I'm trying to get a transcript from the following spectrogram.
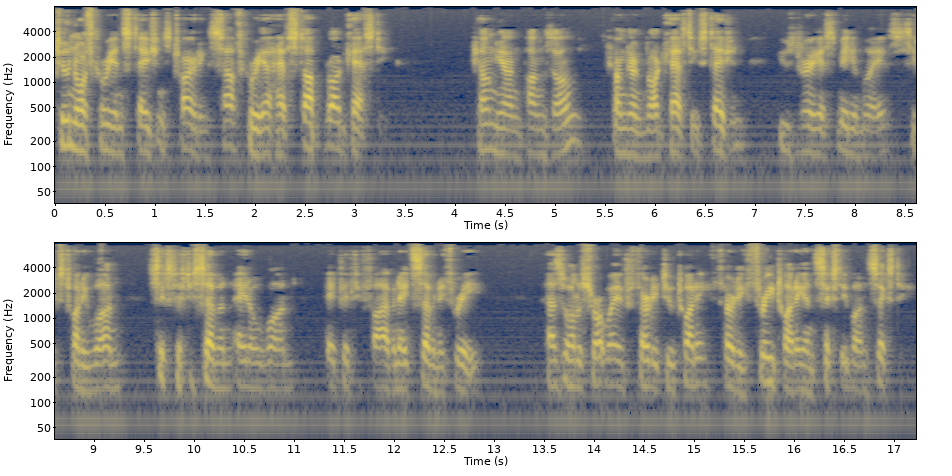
two North Korean stations targeting South Korea have stopped broadcasting. Pyongyang Pangsong, Pyongyang Broadcasting Station, used various medium waves, 621, 657, 801, 855, and 873, as well as shortwave 3220, 3320, and 6160.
